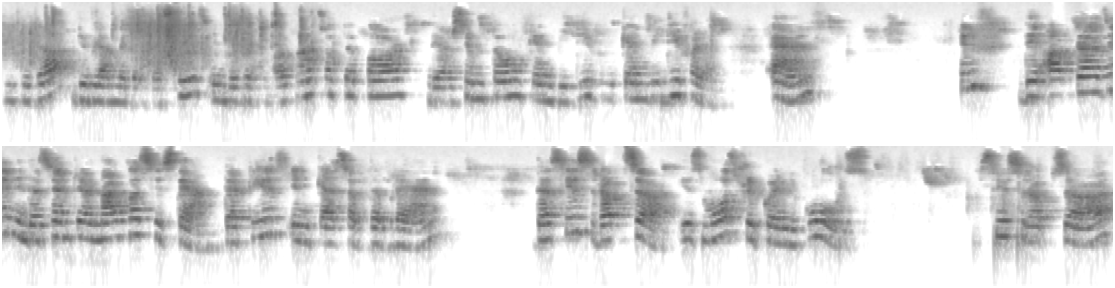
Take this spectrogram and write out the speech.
Due to the development of the cells in different organs of the part, their symptoms can be can be different, and if they are present in the central nervous system, that is, in case of the brain, the cyst rupture is most frequently caused. Cyst rupture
